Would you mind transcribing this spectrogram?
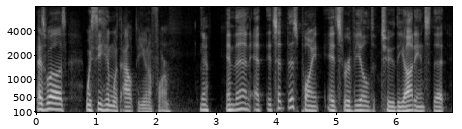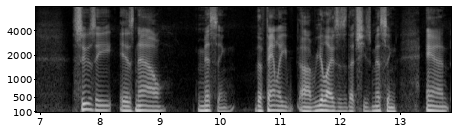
as well as we see him without the uniform. Yeah. And then at, it's at this point it's revealed to the audience that Susie is now missing. The family uh, realizes that she's missing, and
